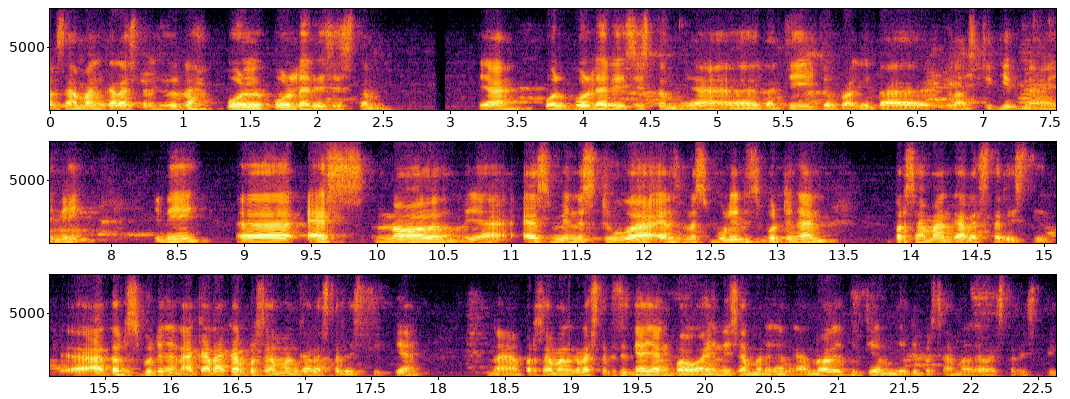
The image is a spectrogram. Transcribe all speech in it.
Persamaan karakteristik itu adalah pool-pool dari sistem. Ya, pool-pool dari sistem ya. Eh, tadi coba kita ulang sedikit. Nah, ini ini eh, S0 ya, S-2, S-10 disebut dengan persamaan karakteristik eh, atau disebut dengan akar-akar persamaan karakteristik ya. Nah, persamaan karakteristiknya yang bawah ini sama dengan K0 itu dia menjadi persamaan karakteristik.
